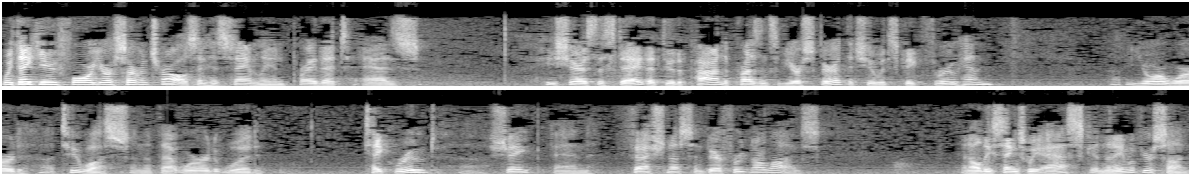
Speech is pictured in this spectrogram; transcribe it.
We thank you for your servant Charles and his family and pray that as he shares this day, that through the power and the presence of your Spirit, that you would speak through him uh, your word uh, to us, and that that word would take root, uh, shape, and fashion us and bear fruit in our lives. And all these things we ask in the name of your Son,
